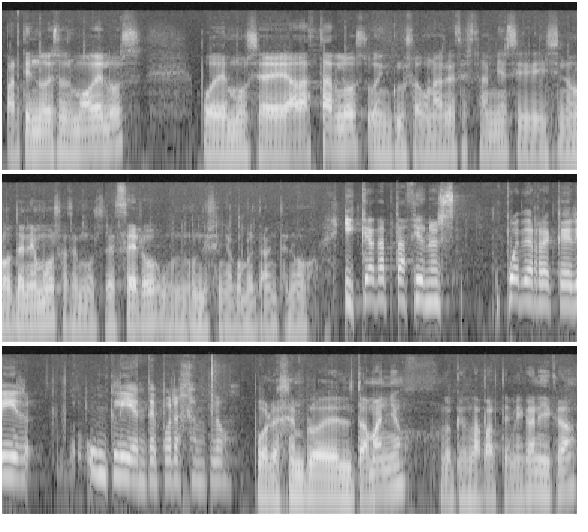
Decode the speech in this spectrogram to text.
Partiendo de esos modelos podemos eh, adaptarlos o incluso algunas veces también, si, si no lo tenemos, hacemos de cero un, un diseño completamente nuevo. ¿Y qué adaptaciones puede requerir un cliente, por ejemplo? Por ejemplo, el tamaño, lo que es la parte mecánica,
